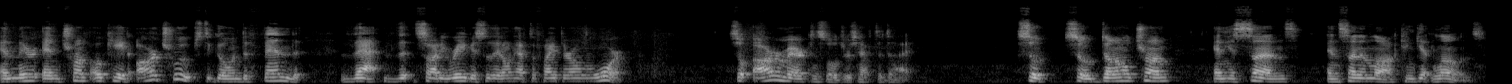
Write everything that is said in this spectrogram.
and they and Trump okayed our troops to go and defend that Saudi Arabia, so they don't have to fight their own war. So our American soldiers have to die. So so Donald Trump and his sons and son-in-law can get loans.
